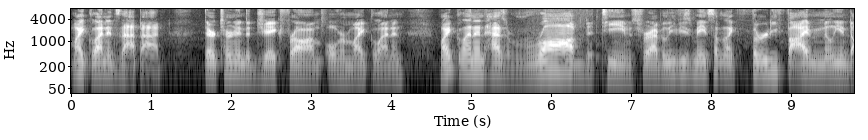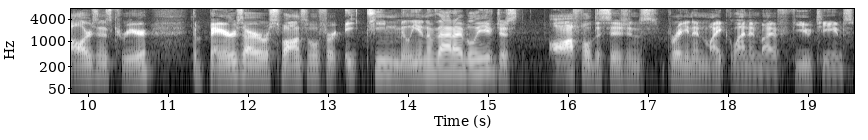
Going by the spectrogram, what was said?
Mike Glennon's that bad. They're turning to Jake Fromm over Mike Glennon. Mike Glennon has robbed teams for I believe he's made something like $35 million in his career. The Bears are responsible for 18 million of that, I believe. Just awful decisions bringing in Mike Glennon by a few teams.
